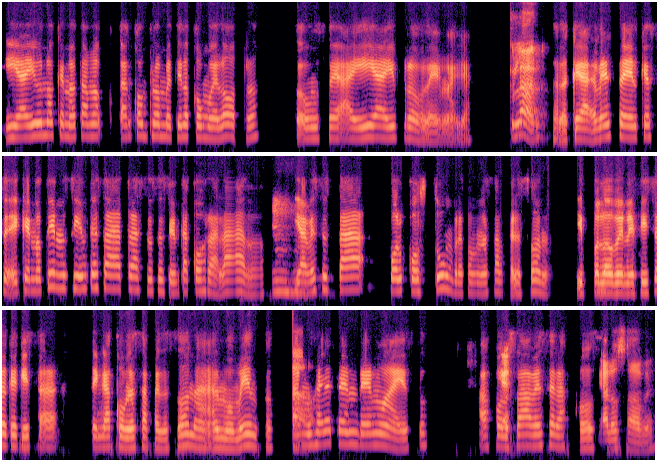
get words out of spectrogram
y hay uno que no está tan comprometido como el otro, entonces ahí hay problemas ya. Claro. Pero que a veces el que, se, el que no tiene, siente esa atracción se siente acorralado y a veces está por costumbre con esa persona y por los beneficios que quizá tenga con esa persona al momento. Las Ah. mujeres tendemos a eso, a forzar a veces las cosas. Ya lo sabes.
